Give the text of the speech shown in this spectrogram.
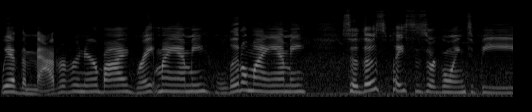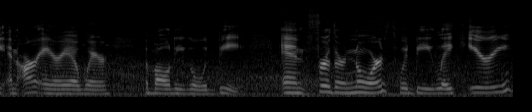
we have the Mad River nearby, Great Miami, Little Miami. So those places are going to be in our area where the bald eagle would be. And further north would be Lake Erie.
